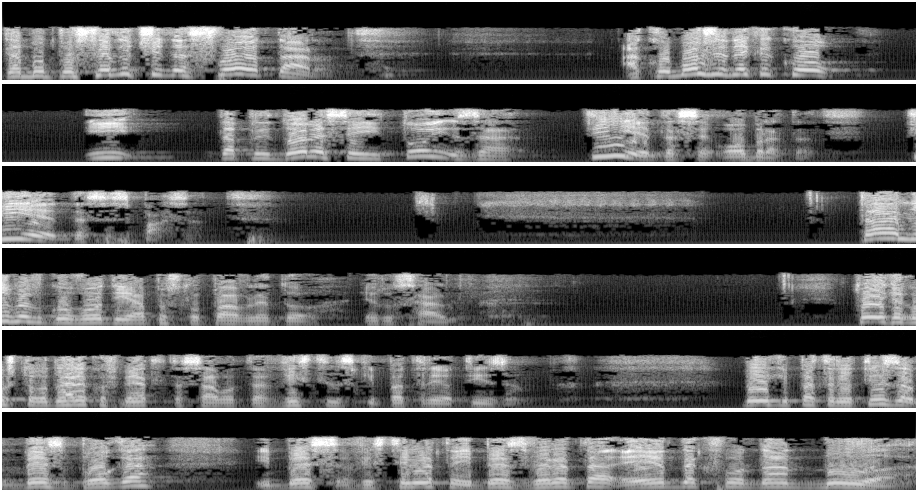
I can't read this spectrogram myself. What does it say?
да му последочи на својот народ, ако може некако и да придонесе и тој за тие да се обратат, тие да се спасат. Таа љубов го води апостол Павле до Ерусалим. Тој, како што го нареков мејатата сабота, вистински патриотизам. Бидеќи патриотизам без Бога и без вистината и без верата е еднакво на нула.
